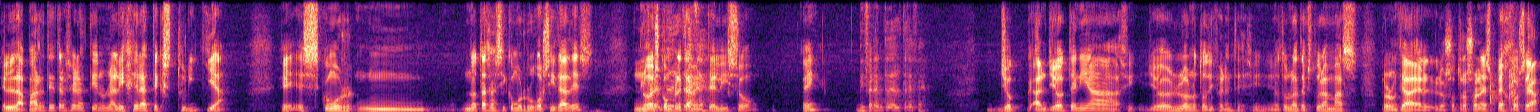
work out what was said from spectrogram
en la parte trasera tiene una ligera texturilla. ¿eh? Es como mm, notas así como rugosidades. No ¿Diferente es completamente 13? liso. ¿Eh? ¿Diferente del 13? Yo, yo tenía, sí, yo lo noto diferente, sí, noto una textura más pronunciada. El- Los otros son espejos, o sea,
